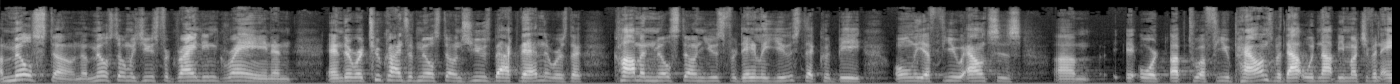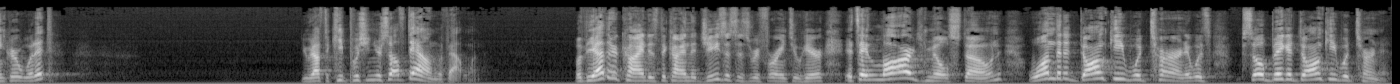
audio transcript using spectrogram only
a millstone. A millstone was used for grinding grain, and, and there were two kinds of millstones used back then. There was the common millstone used for daily use that could be only a few ounces um, or up to a few pounds, but that would not be much of an anchor, would it? You would have to keep pushing yourself down with that one. But the other kind is the kind that Jesus is referring to here. It's a large millstone, one that a donkey would turn. It was so big a donkey would turn it.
